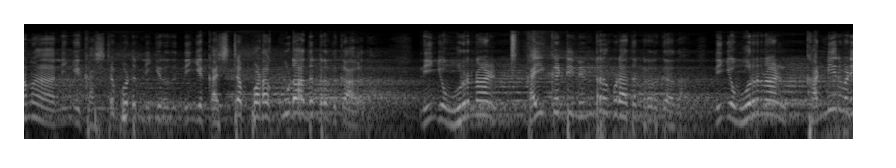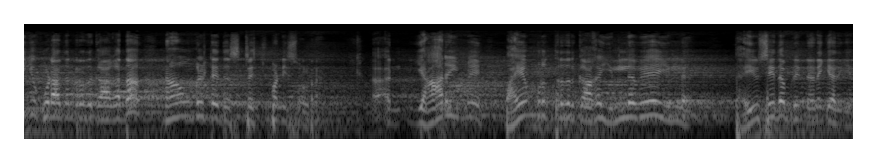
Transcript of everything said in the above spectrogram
ஆனால் நீங்கள் கஷ்டப்பட்டு நிற்கிறது நீங்கள் கஷ்டப்படக்கூடாதுன்றதுக்காக தான். நீங்கள் ஒரு நாள் கை கட்டி நின்றக்கூடாதுன்றதுக்காக தான். நீங்கள் ஒரு நாள் கண்ணீர் வடிக்கக்கூடாதுன்றதுக்காக தான் நான் உங்கள்கிட்ட இதை ஸ்ட்ரெச் பண்ணி சொல்கிறேன் யாரையுமே பயமுறுத்துறதுக்காக இல்லவே இல்லை. தயவு செய்து அப்படின்னு நினைக்காதீங்க.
